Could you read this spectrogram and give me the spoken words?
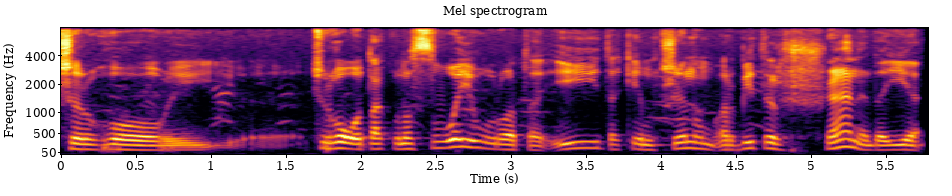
черговий, чергову атаку на свої ворота, і таким чином арбітр ще не дає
